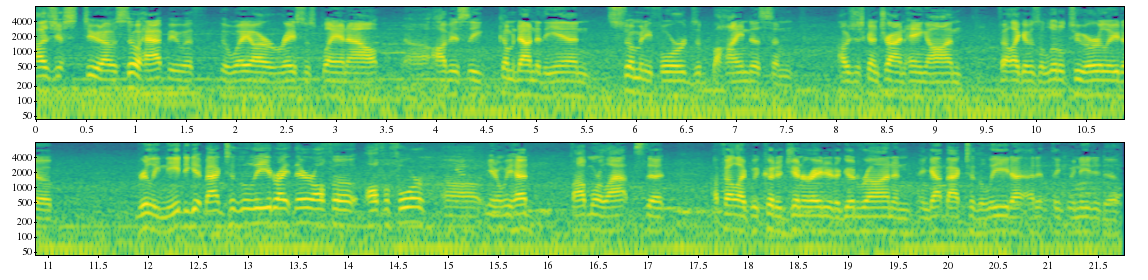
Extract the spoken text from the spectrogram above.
I was just, dude, I was so happy with the way our race was playing out. Uh, obviously, coming down to the end, so many Fords behind us, and I was just going to try and hang on. Felt like it was a little too early to really need to get back to the lead right there off of off of four. Uh, you know, we had five more laps that I felt like we could have generated a good run and, and got back to the lead. I, I didn't think we needed to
